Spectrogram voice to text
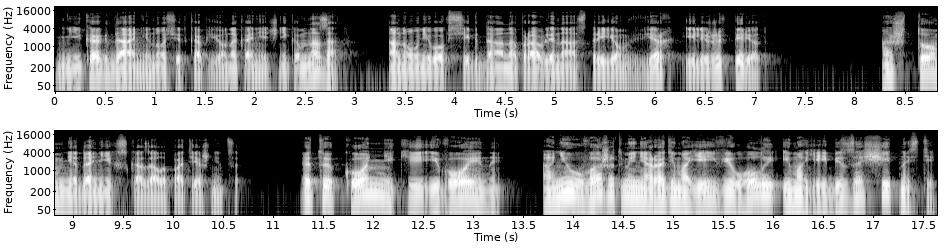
никогда не носит копье наконечником назад. Оно у него всегда направлено острием вверх или же вперед. «А что мне до них?» — сказала потешница. «Это конники и воины». Они уважат меня ради моей виолы и моей беззащитности.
